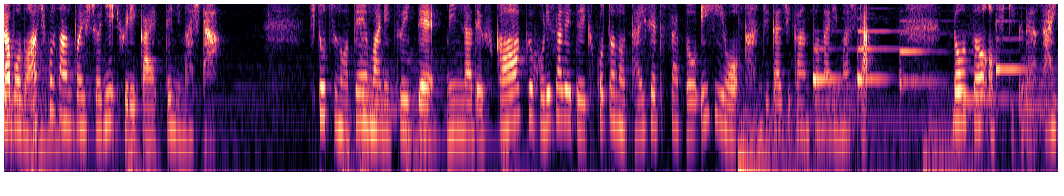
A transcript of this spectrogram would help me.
ラボのあきこさんと一緒に振り返ってみました。一つのテーマについてみんなで深く掘り下げていくことの大切さと意義を感じた時間となりました。どうぞお聞きください。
